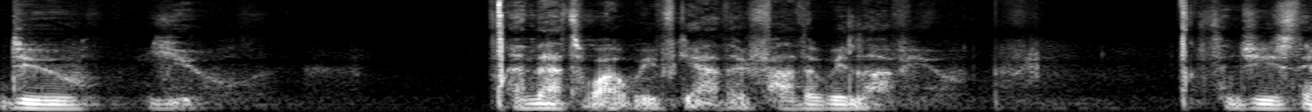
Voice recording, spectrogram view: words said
do you. And that's why we've gathered. Father, we love you. It's in Jesus' name.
